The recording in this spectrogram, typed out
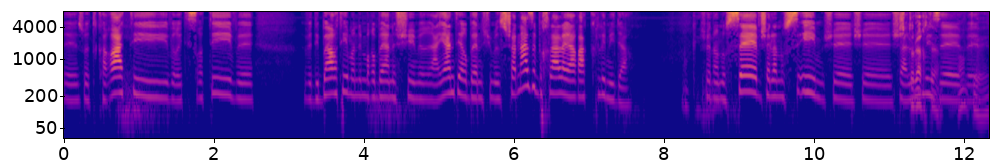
אה, זאת אומרת, קראתי וראיתי סרטים, ו... ודיברתי עם הרבה אנשים, וראיינתי הרבה אנשים, אז שנה זה בכלל היה רק למידה. Okay. אוקיי. של הנושא ושל הנושאים ש... ש... שעלו מזה. אוקיי.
